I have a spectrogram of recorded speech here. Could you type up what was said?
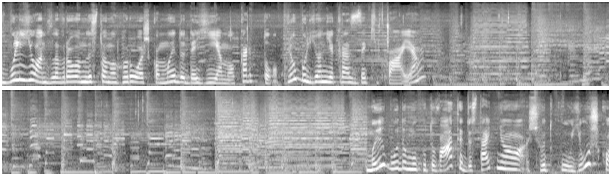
Бульйон з лавровим листом і горошком ми додаємо картоплю. Бульйон якраз закипає. Ми будемо готувати достатньо швидку юшку,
